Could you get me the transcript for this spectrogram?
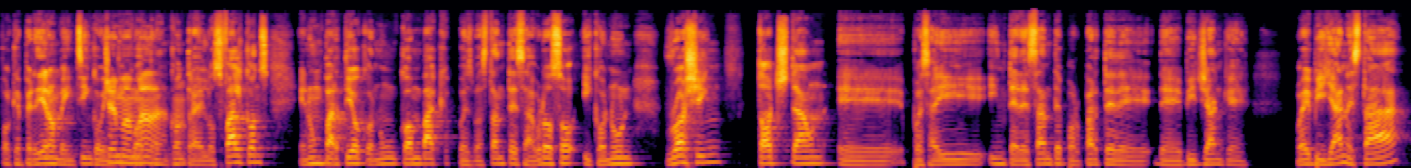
porque perdieron 25-24 mamada, en ¿no? contra de los Falcons en un partido con un comeback pues bastante sabroso y con un rushing touchdown eh, pues ahí interesante por parte de, de Villan que, güey, Villan está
